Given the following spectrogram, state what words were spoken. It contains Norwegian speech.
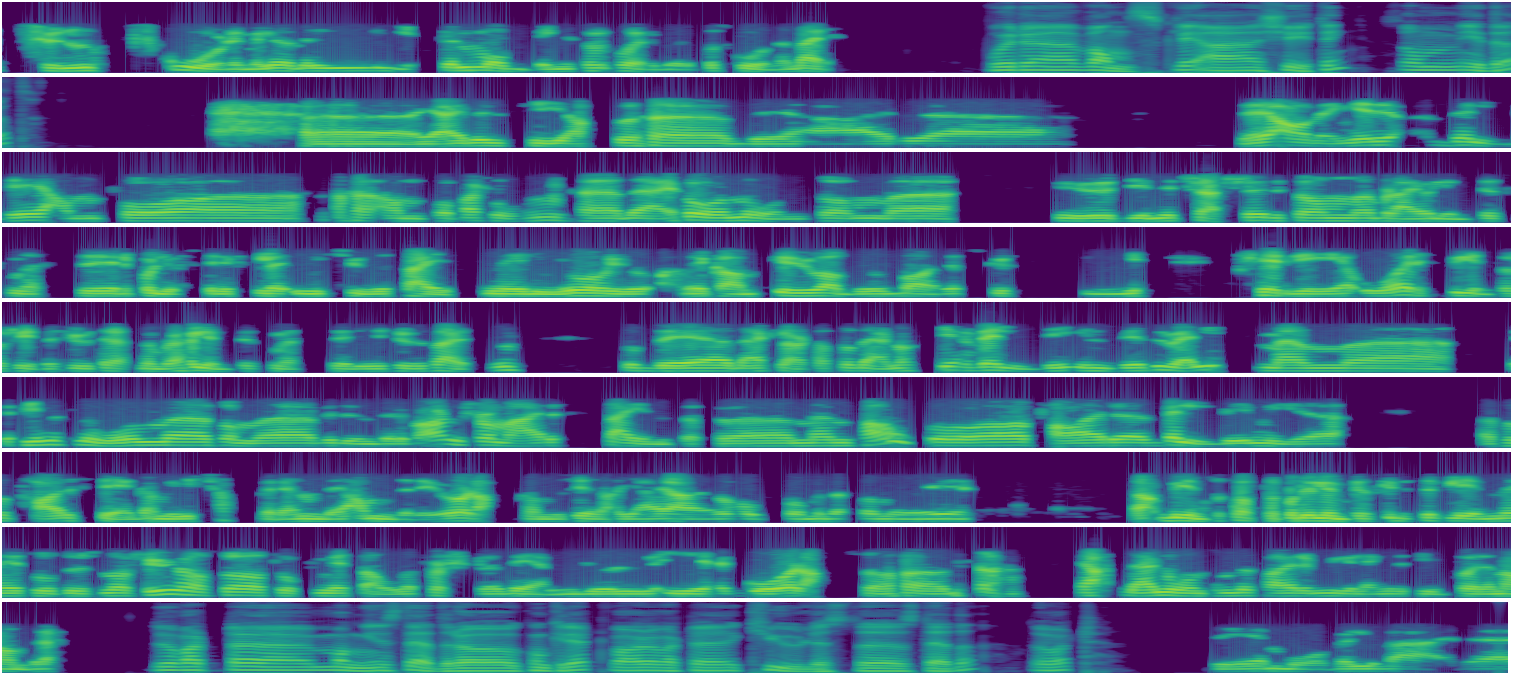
et sunt skolemiljø. Det er lite mobbing som foregår på skolene der. Hvor vanskelig er skyting som idrett? Jeg vil si at det er det avhenger veldig an på, an på, personen. Det er jo noen som Jimmy Trasher, som ble olympisk mester på luftrifle i 2016 i Rio. Hun amerikanske hun hadde jo bare skutt i tre år. Begynte å skyte i 2013 og ble olympisk mester i 2016. Så det, det, er klart at det er nok veldig individuelt, men uh, det finnes noen uh, sånne vidunderbarn som er steintøffe mentalt og tar veldig mye altså tar stega mye kjappere enn det andre gjør. da, kan du si. Da. Jeg har jo holdt på med dette nå i ja, Begynte å satse på de olympiske disiplinene i 2007, og så tok mitt aller første VM-gull i går. da. Så ja, det er noen som det tar mye lengre tid for enn andre. Du har vært uh, mange steder og konkurrert. Hva har vært det kuleste stedet du har vært? Det må vel være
